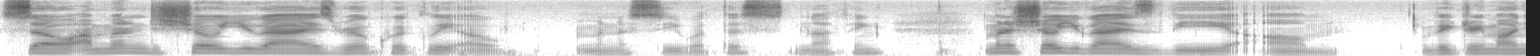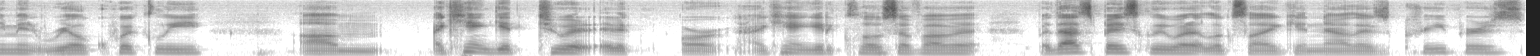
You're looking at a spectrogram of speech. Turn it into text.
So I'm going to show you guys real quickly. Oh, I'm going to see what this nothing. I'm going to show you guys the um, victory monument real quickly. Um, I can't get to it, or I can't get a close up of it but that's basically what it looks like. And now there's creepers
